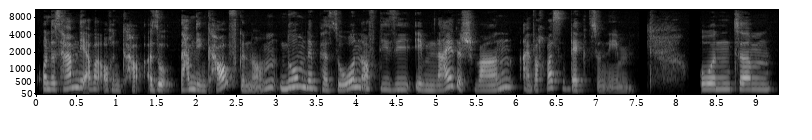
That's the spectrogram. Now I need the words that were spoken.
Und das haben die aber auch in Kauf, also haben die in Kauf genommen, nur um den Personen, auf die sie eben neidisch waren, einfach was wegzunehmen. Und ähm,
